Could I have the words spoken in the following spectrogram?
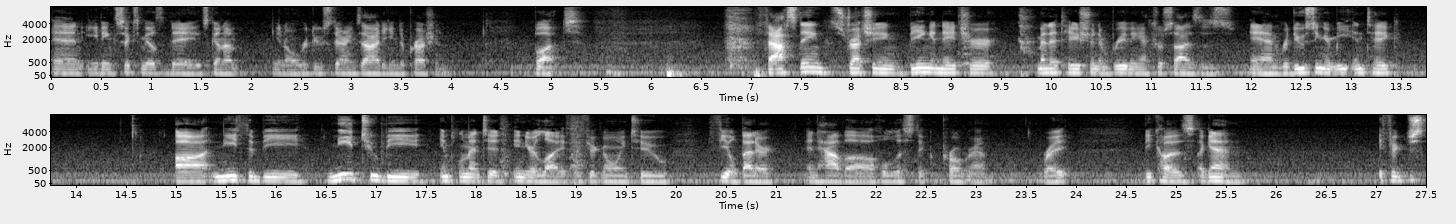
and eating six meals a day is gonna, you know, reduce their anxiety and depression. But fasting, stretching, being in nature, meditation, and breathing exercises, and reducing your meat intake uh, need to be need to be implemented in your life if you're going to feel better and have a holistic program, right? Because again, if you're just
